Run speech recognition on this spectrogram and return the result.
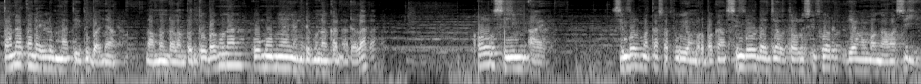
Tanda-tanda Illuminati itu banyak, namun dalam bentuk bangunan, umumnya yang digunakan adalah All Seeing Eye. Simbol mata satu yang merupakan simbol Dajjal atau Lucifer yang mengawasi.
